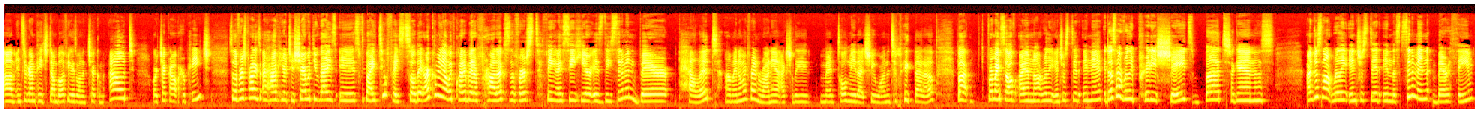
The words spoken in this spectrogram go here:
um, Instagram page down below if you guys want to check them out or check out her page. So the first products I have here to share with you guys is by Too Faced. So they are coming out with quite a bit of products. The first thing I see here is the Cinnamon Bear palette. Um, I know my friend Rania actually meant told me that she wanted to pick that up, but for myself, I am not really interested in it. It does have really pretty shades, but again, I'm just not really interested in the cinnamon bear theme.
